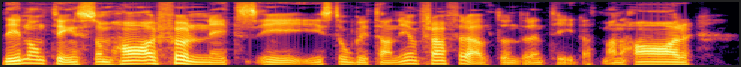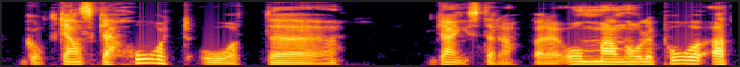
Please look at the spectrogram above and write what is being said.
Det är någonting som har funnits i, i Storbritannien framförallt under en tid, att man har gått ganska hårt åt eh, gangsterrappare. Om man håller på att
